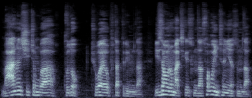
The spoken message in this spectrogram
많은 시청과 구독 좋아요 부탁드립니다. 이상으로 마치겠습니다. 서구 인천이었습니다.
